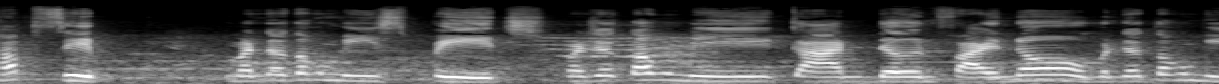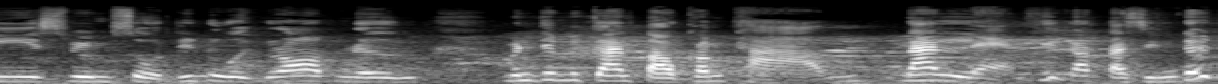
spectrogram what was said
ท็อป10 มันจะต้องมีสปีชมันจะต้องมีการเดินไฟนอลมันจะต้องมีสวิมสูตรที่ดูอีกรอบนึง มันจะมีการตอบคำถามนั่นแหละที่การตัดสินด้วย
